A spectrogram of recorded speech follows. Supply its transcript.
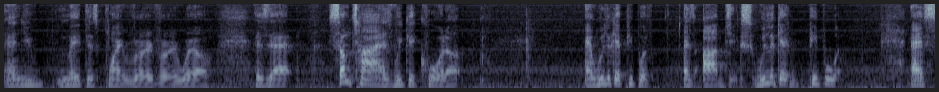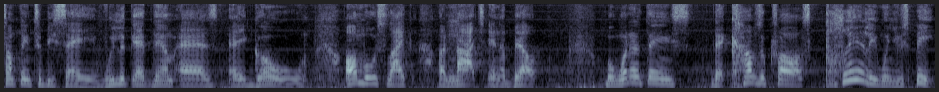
and you made this point very, very well, is that sometimes we get caught up and we look at people as objects. We look at people as something to be saved. We look at them as a goal, almost like a notch in a belt. But one of the things that comes across clearly when you speak,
